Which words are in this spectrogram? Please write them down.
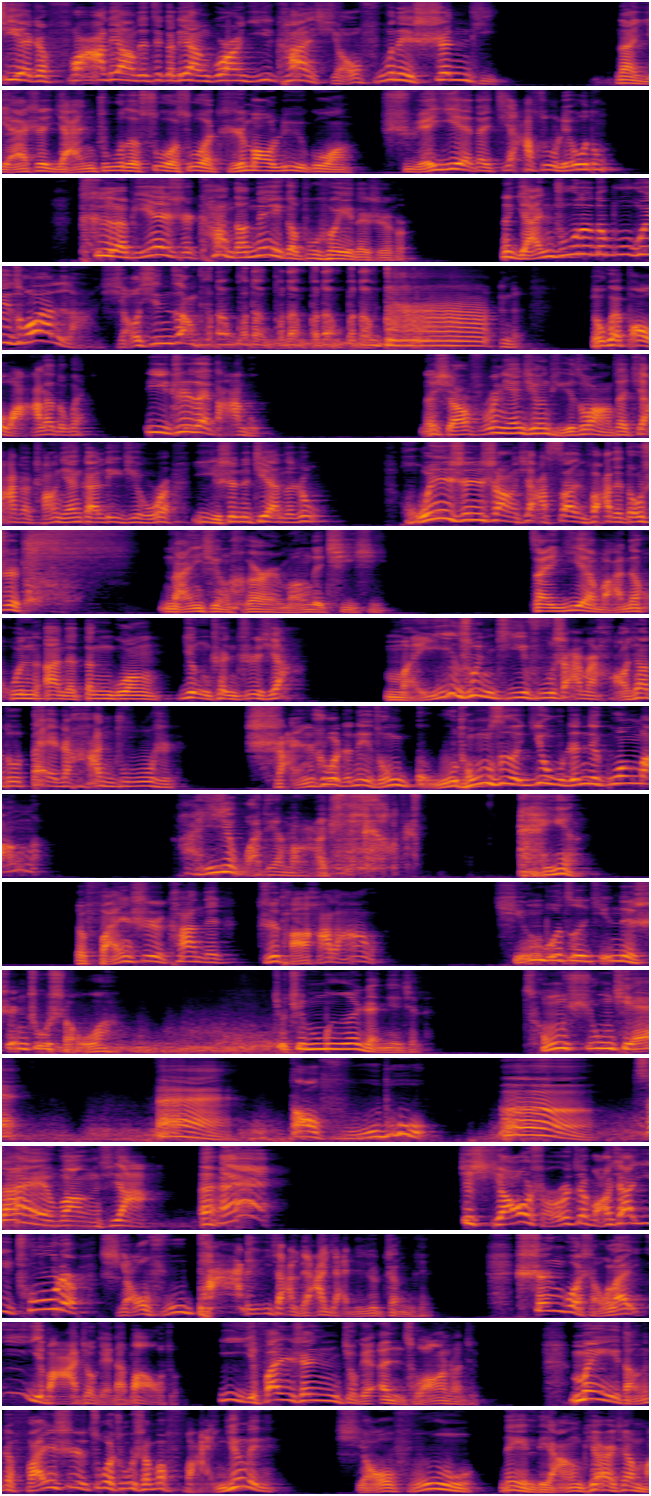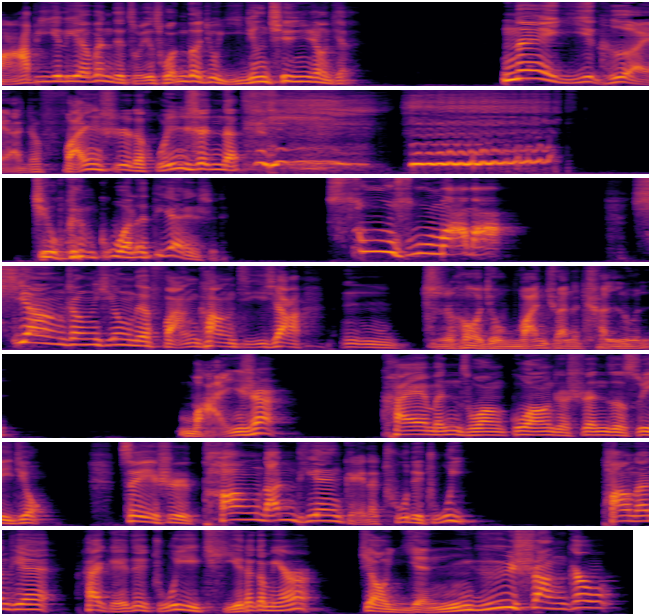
借着发亮的这个亮光，一看小福那身体，那也是眼珠子烁烁直冒绿光，血液在加速流动。特别是看到那个部位的时候，那眼珠子都不会转了，小心脏扑腾扑腾扑腾扑腾扑腾，都快爆瓦了，都快一直在打鼓。那小福年轻体壮，再加上常年干力气活，一身的腱子肉，浑身上下散发的都是。男性荷尔蒙的气息，在夜晚的昏暗的灯光映衬之下，每一寸肌肤上面好像都带着汗珠似的，闪烁着那种古铜色诱人的光芒啊！哎呀，我的妈呀！哎呀，这凡事看的直淌哈喇子，情不自禁的伸出手啊，就去摸人家去了，从胸前。哎，到腹部，嗯，再往下，哎，这小手这往下一出溜，小福啪的一下，俩眼睛就睁开，伸过手来，一把就给他抱住，一翻身就给摁床上去了没等这凡事做出什么反应来呢，小福那两片像马逼裂纹的嘴唇子就已经亲上去了。那一刻呀，这凡事的浑身呢，就跟过了电似的，酥酥麻麻，象征性的反抗几下，嗯，之后就完全的沉沦了。晚上开门窗，光着身子睡觉，这是汤南天给他出的主意。汤南天还给这主意起了个名儿。叫引鱼上钩，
